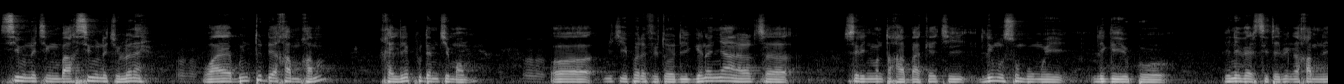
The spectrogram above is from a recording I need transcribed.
siiw na ci mbaax siiw na ci lu ne. Waaye buñ tuddee xam-xam xel yépp dem ci moom. Ñu ciy profité di gën a ñaanal sa Serigne Mountakha Mbacké ci li mu sumb muy liggéeyub université bi nga xam ne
